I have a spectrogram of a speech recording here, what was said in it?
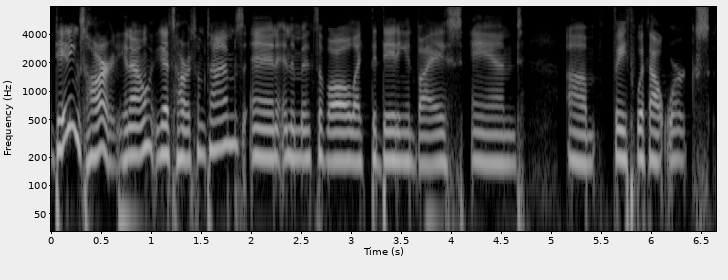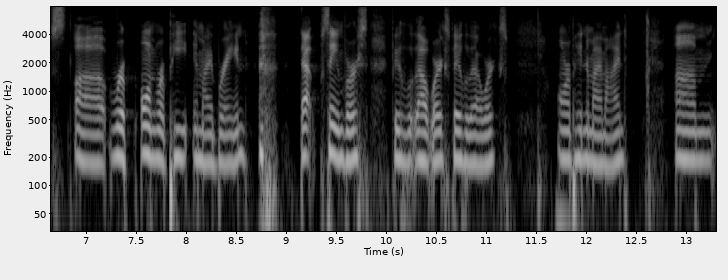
dating's hard, you know. It gets hard sometimes, and in the midst of all like the dating advice and um, faith without works uh, on repeat in my brain. that same verse, faith without works, faith without works, on repeat in my mind. Um,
